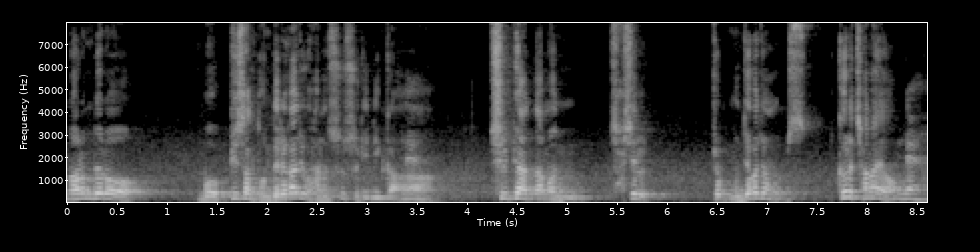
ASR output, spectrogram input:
나름대로 뭐 비싼 돈 들여 가지고 하는 수술이니까 네. 실패한다면 사실 좀 문제가 좀 스- 그렇잖아요. 네.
